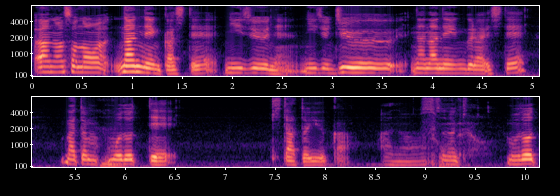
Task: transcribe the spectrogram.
あの、その、何年かして、20年、20、17年ぐらいして、また戻ってきたというか、あの、う。そのそうだよ。、戻っ、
